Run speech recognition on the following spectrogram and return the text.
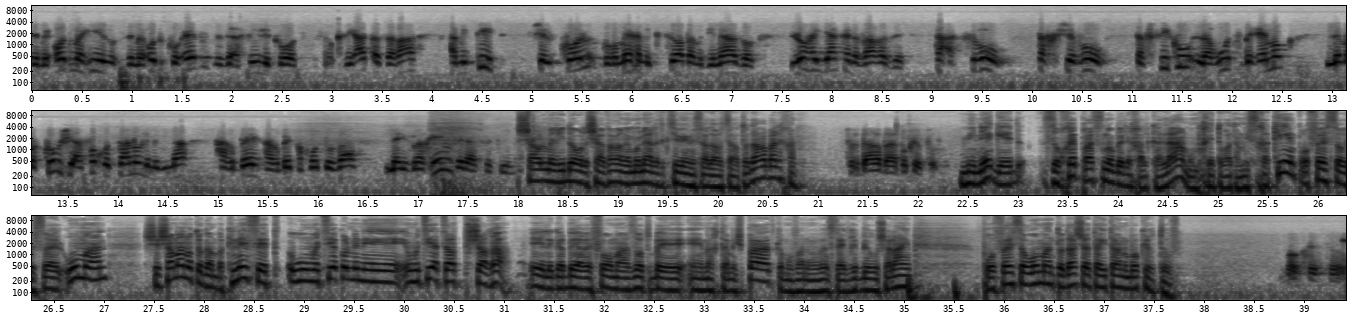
זה מאוד מהיר, זה מאוד כואב וזה עשוי לקרות. זו קריאת אזהרה אמיתית של כל גורמי המקצוע במדינה הזאת. לא היה כדבר הזה. תעצרו, תחשבו, תפסיקו לרוץ באמוק למקום שיהפוך אותנו למדינה הרבה הרבה פחות טובה לאזרחים ולעסקים. שאול מרידור, לשעבר הממונה על התקציבים במשרד האוצר, תודה רבה לך. תודה רבה, בוקר טוב. מנגד, זוכה פרס נובל לכלכלה, מומחה תורת המשחקים, פרופסור ישראל אומן, ששמענו אותו גם בכנסת, הוא מציע כל מיני, הוא מציע הצעת פשרה אה, לגבי הרפורמה הזאת במערכת המשפט, כמובן באוניברסיטה העברית בירושלים. פרופסור אומן, תודה שאתה איתנו, בוקר טוב. בוקר טוב.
